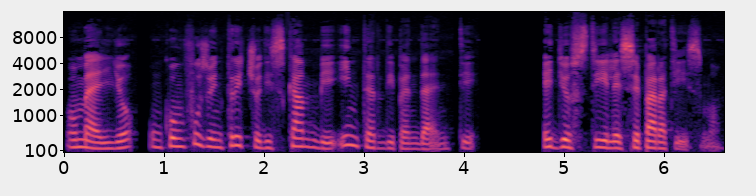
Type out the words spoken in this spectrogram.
o meglio un confuso intreccio di scambi interdipendenti e di ostile separatismo.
